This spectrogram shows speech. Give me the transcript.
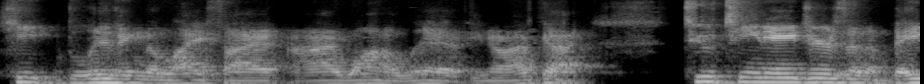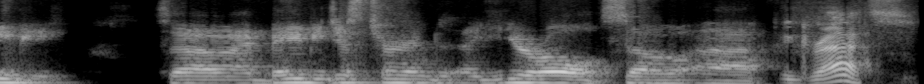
keep living the life I, I want to live. You know, I've got two teenagers and a baby so my baby just turned a year old. So uh, congrats.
